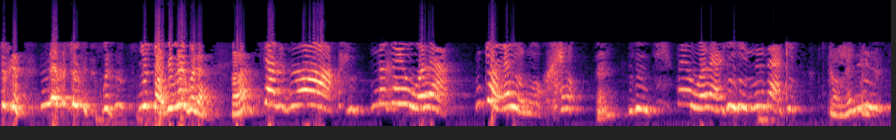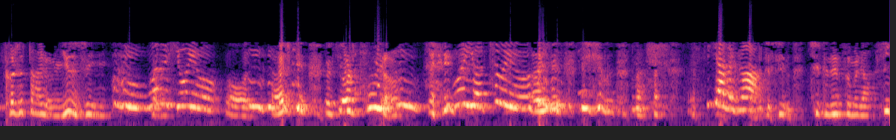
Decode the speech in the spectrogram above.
这个那个，我你到底来不来？啊？夏子哥。manera, sí,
